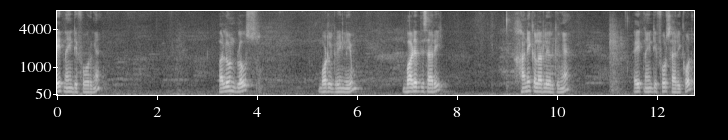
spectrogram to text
எயிட் நைன்ட்டி ஃபோருங்க. பலூன் ப்ளவுஸ் பாட்டில் க்ரீன்லேயும். Body of the sari honey கலர்லேயும் இருக்குங்க. Eight ninety four sari code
